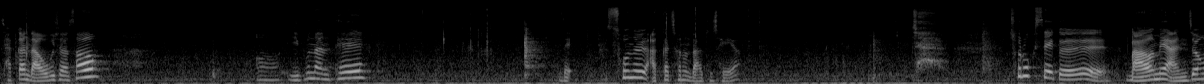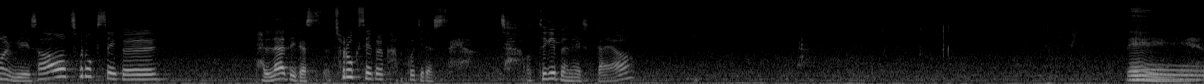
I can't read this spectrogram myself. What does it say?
잠깐 나오셔서 어, 이분한테 네 손을 아까처럼 놔주세요. 자 초록색을 마음의 안정을 위해서 초록색을 발라드렸어요. 초록색을 갖고 드렸어요. 자, 어떻게 변했을까요? 네,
